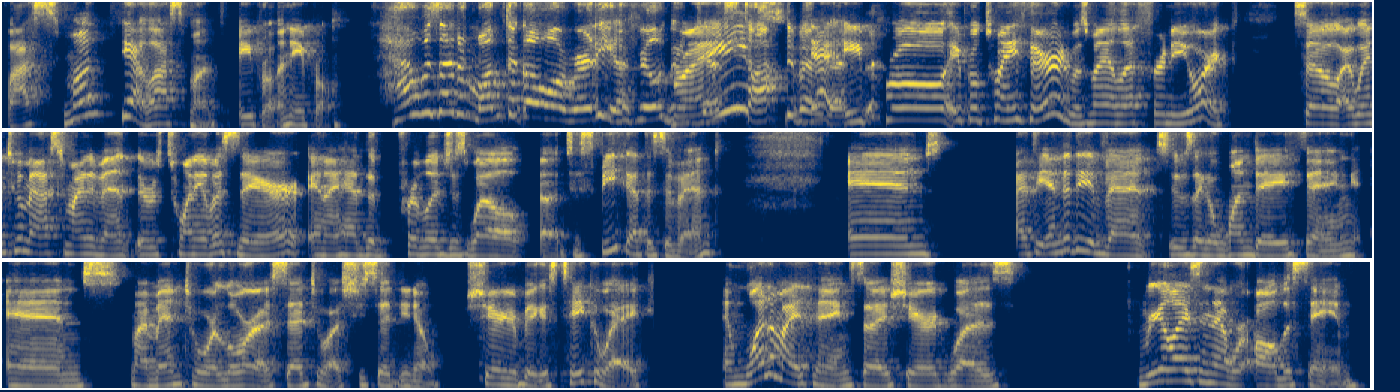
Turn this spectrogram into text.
last month. Yeah, last month, April, in April. how was that a month ago already i feel like we Right? just talked about yeah, it April, April 23rd was when I left for New York. So I went to a mastermind event. There was 20 of us there, and I had the privilege as well uh, to speak at this event. And at the end of the event, it was like a one day thing. And my mentor, Laura, said to us, she said, you know, share your biggest takeaway. And one of my things that I shared was realizing that we're all the same.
